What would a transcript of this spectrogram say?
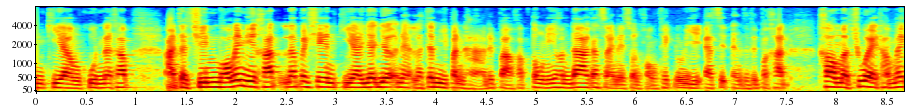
นเกียร์ของคุณนะครับอาจจะชินพอไม่มีคัตแล้วไปเชนเกียร์เยอะๆเนี่ยแล้วจะมีปัญหาหรือเปล่าครับ ตรงนี้ Honda ก็ใส่ในส่วนของเทคโนโลยี Acid and Slip Cut เข้ามาช่วยทำให้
